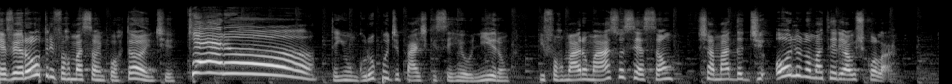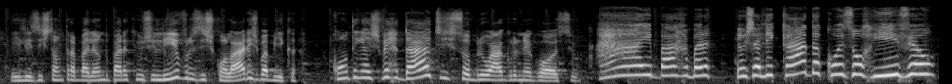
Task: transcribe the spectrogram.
Quer ver outra informação importante? Quero! Tem um grupo de pais que se reuniram e formaram uma associação chamada de Olho no Material Escolar. Eles estão trabalhando para que os livros escolares, Babica, contem as verdades sobre o agronegócio. Ai, Bárbara, eu já li cada coisa horrível.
